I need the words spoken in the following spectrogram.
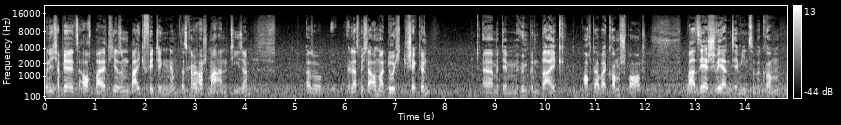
und ich habe ja jetzt auch bald hier so ein Bike-Fitting. Ne? Das kann man auch schon mal anteasern. Also lass mich da auch mal durchchecken äh, mit dem Hümpen-Bike. Auch da bei Comsport. War sehr schwer, einen Termin zu bekommen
